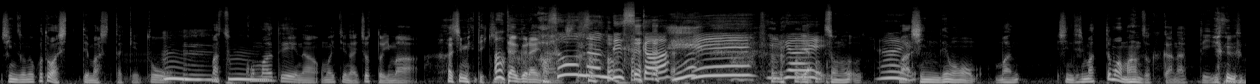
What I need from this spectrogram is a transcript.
心臓のことは知ってましたけど、うんまあ、そこまでな思いっていうのはちょっと今 初めて聞いたぐらいなんです。そうなんですか？えー、意い外やその、はい。まあ、死んでも、まあ、死んでしまっても満足かなっていう、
